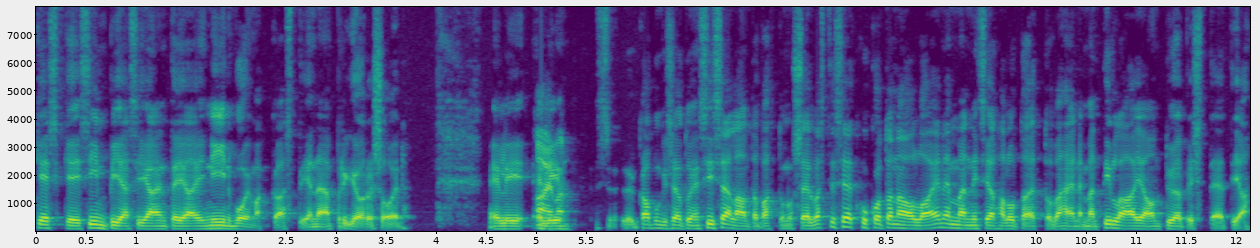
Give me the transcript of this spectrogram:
keskeisimpiä sijainteja ei niin voimakkaasti enää priorisoida. Eli, eli Aivan. s- kaupunkiseutujen sisällä on tapahtunut selvästi se, että kun kotona ollaan enemmän, niin siellä halutaan, että on vähän enemmän tilaa ja on työpisteet ja,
